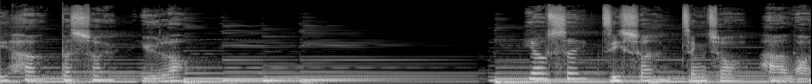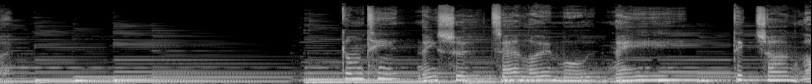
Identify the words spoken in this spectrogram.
此刻不需娱乐，休息只想静坐下来。今天你说这里没你的将来，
